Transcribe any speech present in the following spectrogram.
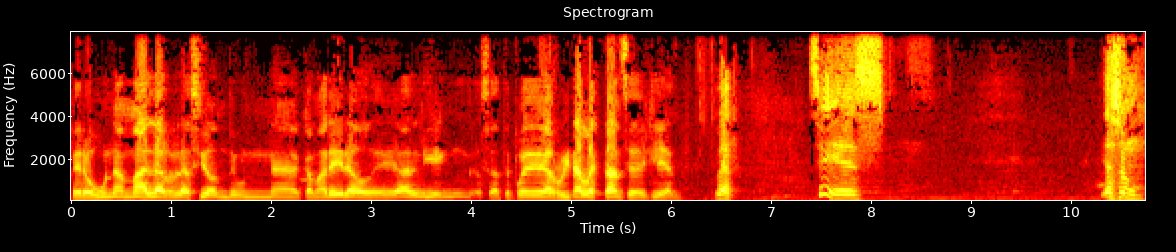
pero una mala relación de una camarera o de alguien, o sea, te puede arruinar la estancia del cliente. Claro. Sí, es... Ya son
